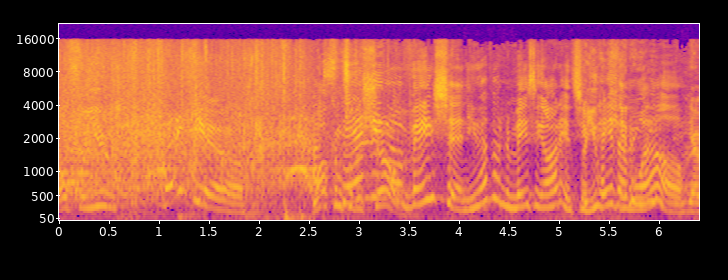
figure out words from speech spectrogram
All for you. Thank you. Welcome A to the standing show. ovation. You have an amazing audience. You, Are you pay them kidding me? well. Yeah.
